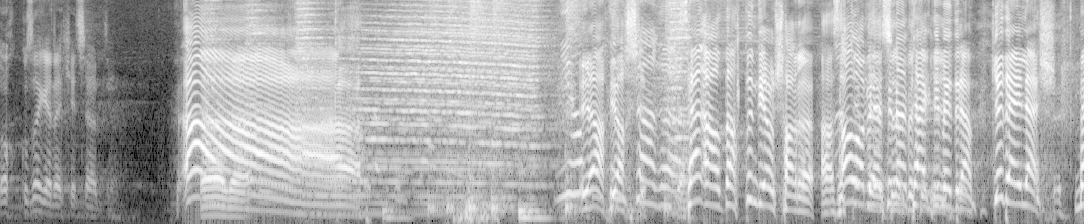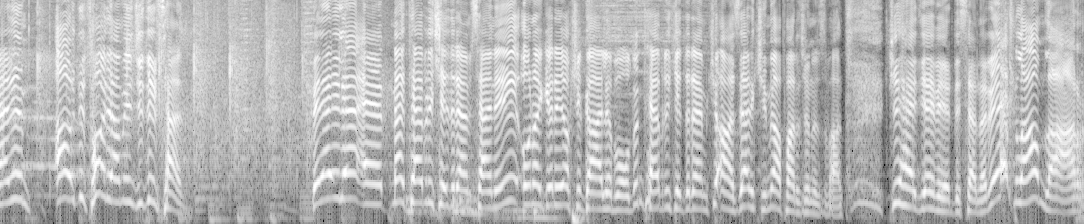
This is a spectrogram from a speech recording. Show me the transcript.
9-a görə keçərdi. Yaxşı. uşağı? Sən aldatdın deyə uşağı. Etmə, bileti mən təqdim edirəm. Get əyləş. Mənim auditoriyamı incidirsən. Beləliklə, e, mən təbrik edirəm səni. Ona görə yox ki, qalib oldun. Təbrik edirəm ki, Azər kimi aparıcınız var. Ki, hədiyyə verdi sənə. Reklamlar.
